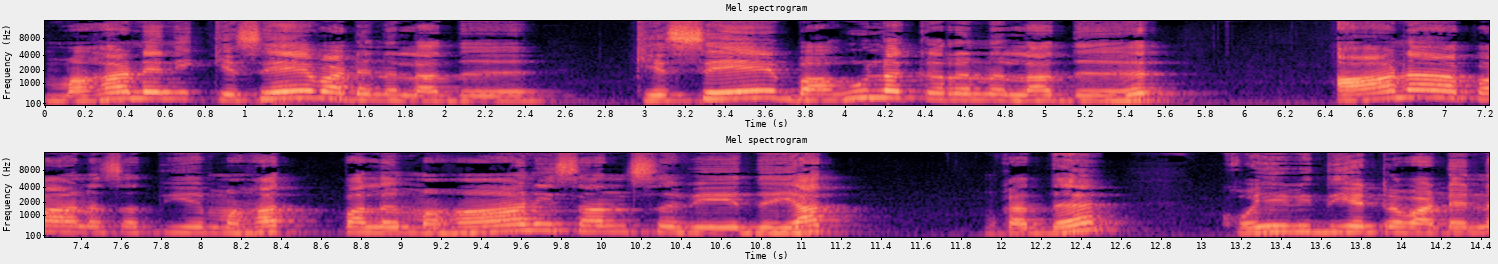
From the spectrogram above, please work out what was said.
මහණෙනි කෙසේ වඩන ලද? කෙසේ බහුල කරන ලද? ආනාපාන සතිය මහත්ඵල මහානිසංස වේදයත් මොකද්ද? කොයි විදිහට වඩන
